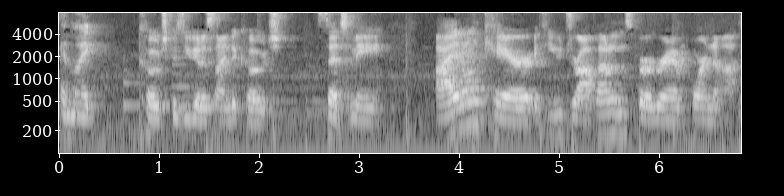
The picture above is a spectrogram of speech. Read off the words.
and my coach, because you get assigned a coach, said to me, I don't care if you drop out of this program or not,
